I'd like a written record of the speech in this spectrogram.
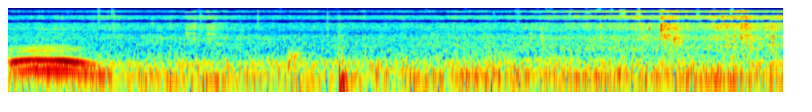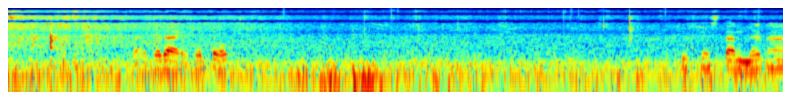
อืมไปก็ได้ฝนตกยูเคสตันเด้อค่ะ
